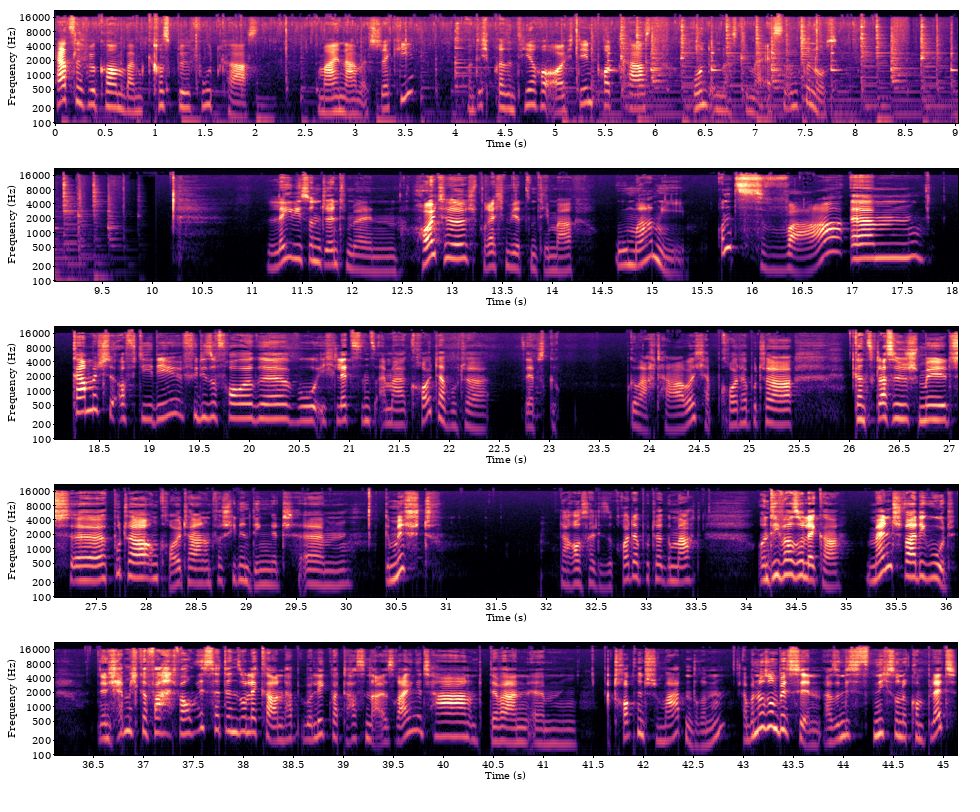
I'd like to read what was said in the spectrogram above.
Herzlich willkommen beim Crispel Foodcast. Mein Name ist Jackie und ich präsentiere euch den Podcast rund um das Thema Essen und Genuss. Ladies and Gentlemen, heute sprechen wir zum Thema Umami. Und zwar ähm, kam ich auf die Idee für diese Folge, wo ich letztens einmal Kräuterbutter selbst ge gemacht habe. Ich habe Kräuterbutter ganz klassisch mit äh, Butter und Kräutern und verschiedenen Dingen ähm, gemischt. Daraus halt diese Kräuterbutter gemacht. Und die war so lecker. Mensch, war die gut. Und ich habe mich gefragt, warum ist das denn so lecker? Und habe überlegt, was hast du denn alles reingetan? Und da waren ähm, getrocknete Tomaten drin, aber nur so ein bisschen. Also nicht, nicht so eine komplett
